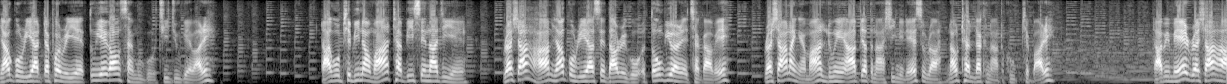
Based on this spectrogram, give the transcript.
မြောက်ကိုရီးယားတပ်ဖွဲ့တွေရဲ့သူရဲကောင်းဆန်မှုကိုချီးကျူးခဲ့ပါတယ်။ဒါကိုဖြစ်ပြီးနောက်မှာထပ်ပြီးစဉ်းစားကြည့်ရင်ရုရှားဟာမြောက်ကိုရီးယားစစ်သားတွေကိုအသုံးပြုရတဲ့အချက်ကပဲရုရှားနိုင်ငံမှာလူဝင်အားပြဿနာရှိနေတယ်ဆိုတာနောက်ထပ်လက္ခဏာတစ်ခုဖြစ်ပါတယ်။ဒါပေမဲ့ရုရှားဟာ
